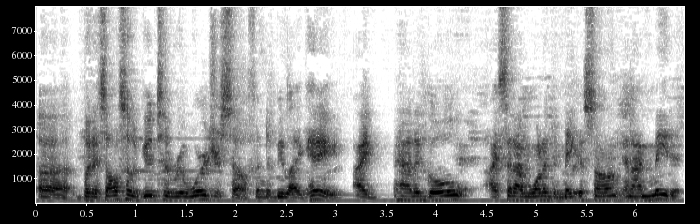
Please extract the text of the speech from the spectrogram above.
Uh, but it's also good to reward yourself and to be like, hey, I had a goal. I said I wanted to make a song, and I made it.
